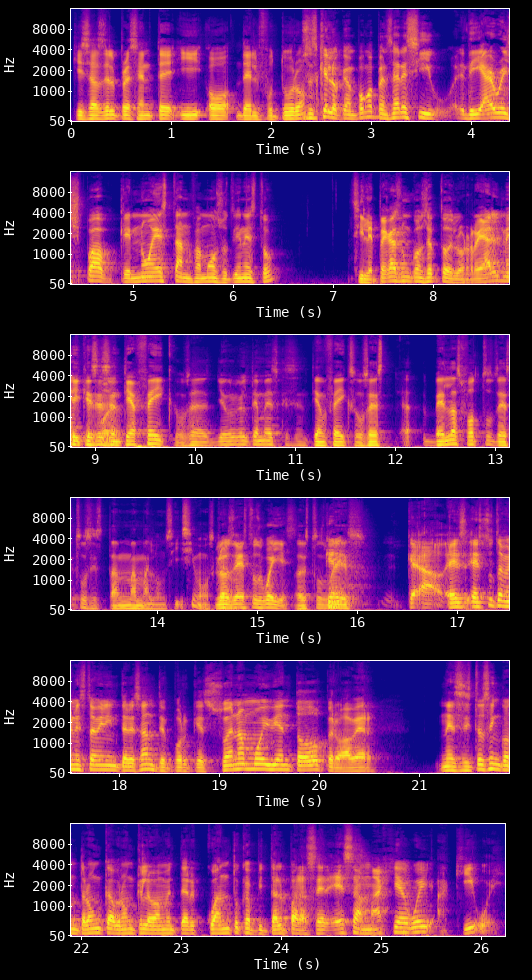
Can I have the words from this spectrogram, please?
quizás del presente y o del futuro. pues es que lo que me pongo a pensar es si The Irish Pub, que no es tan famoso, tiene esto, si le pegas un concepto de lo realmente... Y que se poder- sentía fake. O sea, yo creo que el tema es que se sentían fakes. O sea, es- ves las fotos de estos y están mamaloncísimos. Los de estos güeyes. Los de estos güeyes. Que, ah, es- esto también está bien interesante porque suena muy bien todo, pero a ver, necesitas encontrar un cabrón que le va a meter cuánto capital para hacer esa magia, güey, aquí, güey.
